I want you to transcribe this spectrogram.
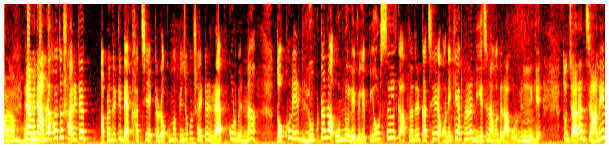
আরাম হবে। হ্যাঁ মানে আমরা হয়তো শাড়িটা আপনাদেরকে দেখাচ্ছি একটা রকম। আপনি যখন শাড়িটা র্যাপ করবেন না তখন এর লুকটা না অন্য লেভেলে পিওর সিল্ক আপনাদের কাছে অনেকে আপনারা নিয়েছেন আমাদের আবরণের থেকে। তো যারা জানেন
